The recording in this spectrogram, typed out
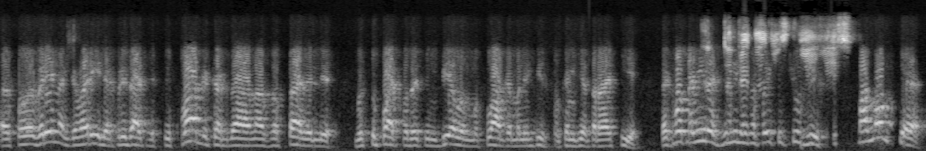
э, в свое время говорили о предательстве флага, когда нас заставили выступать под этим белым флагом Олимпийского комитета России. Так вот, они разделили на своих и чужих. Смоновская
